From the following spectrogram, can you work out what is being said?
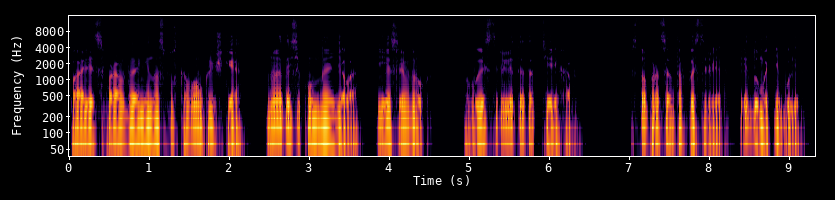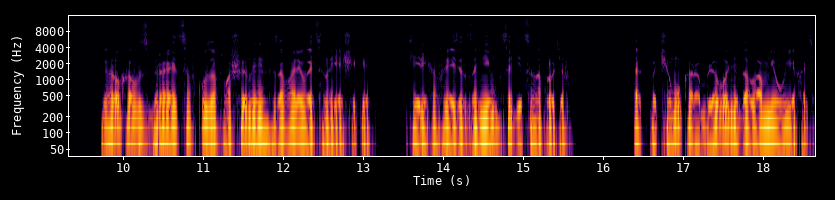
Палец, правда, не на спусковом крючке, но это секундное дело, если вдруг. Выстрелит этот Терехов. Сто процентов выстрелит, и думать не будет. Горохов взбирается в кузов машины, заваливается на ящики. Терехов лезет за ним, садится напротив. Так почему Кораблева не дала мне уехать?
